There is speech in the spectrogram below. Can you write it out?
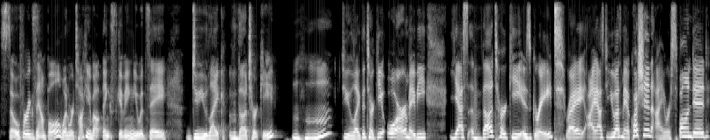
So, for example, when we're talking about Thanksgiving, you would say, Do you like the turkey? Hmm. Do you like the turkey? Or maybe, yes, the turkey is great, right? I asked you asked me a question, I responded.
